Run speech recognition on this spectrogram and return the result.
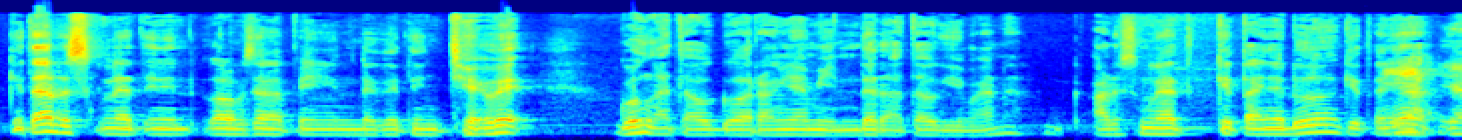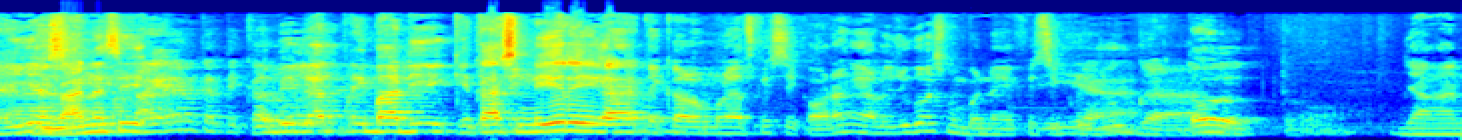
Kita harus ngeliat ini kalau misalnya pengen deketin cewek, gue nggak tahu gue orangnya minder atau gimana. Harus ngeliat kitanya dulu, kitanya gimana sih? Makanya kan ketika Lebih lihat pribadi kita sendiri Iya, kan. ketika lu melihat fisik orang ya lu juga harus membenahi fisik lu juga betul. gitu. Jangan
